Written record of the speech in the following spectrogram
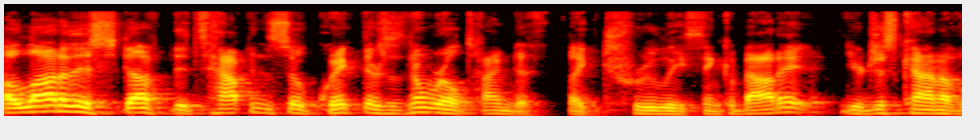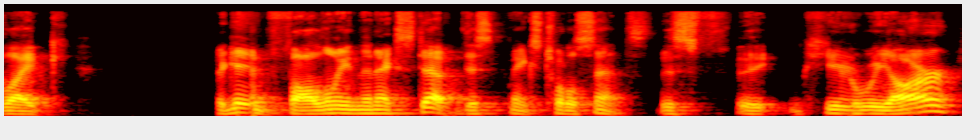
a lot of this stuff that's happened so quick. There's no real time to like truly think about it. You're just kind of like, again, following the next step. This makes total sense. This here we are.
